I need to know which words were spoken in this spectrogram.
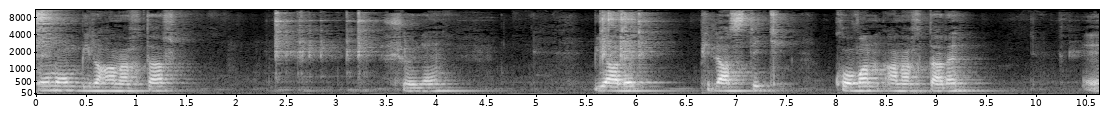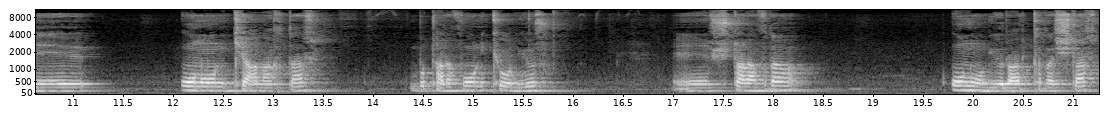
10-11 anahtar. Şöyle. Bir adet plastik kovan anahtarı. Ee, 10-12 anahtar. Bu tarafı 12 oluyor. Ee, şu tarafı da 10 oluyor arkadaşlar.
